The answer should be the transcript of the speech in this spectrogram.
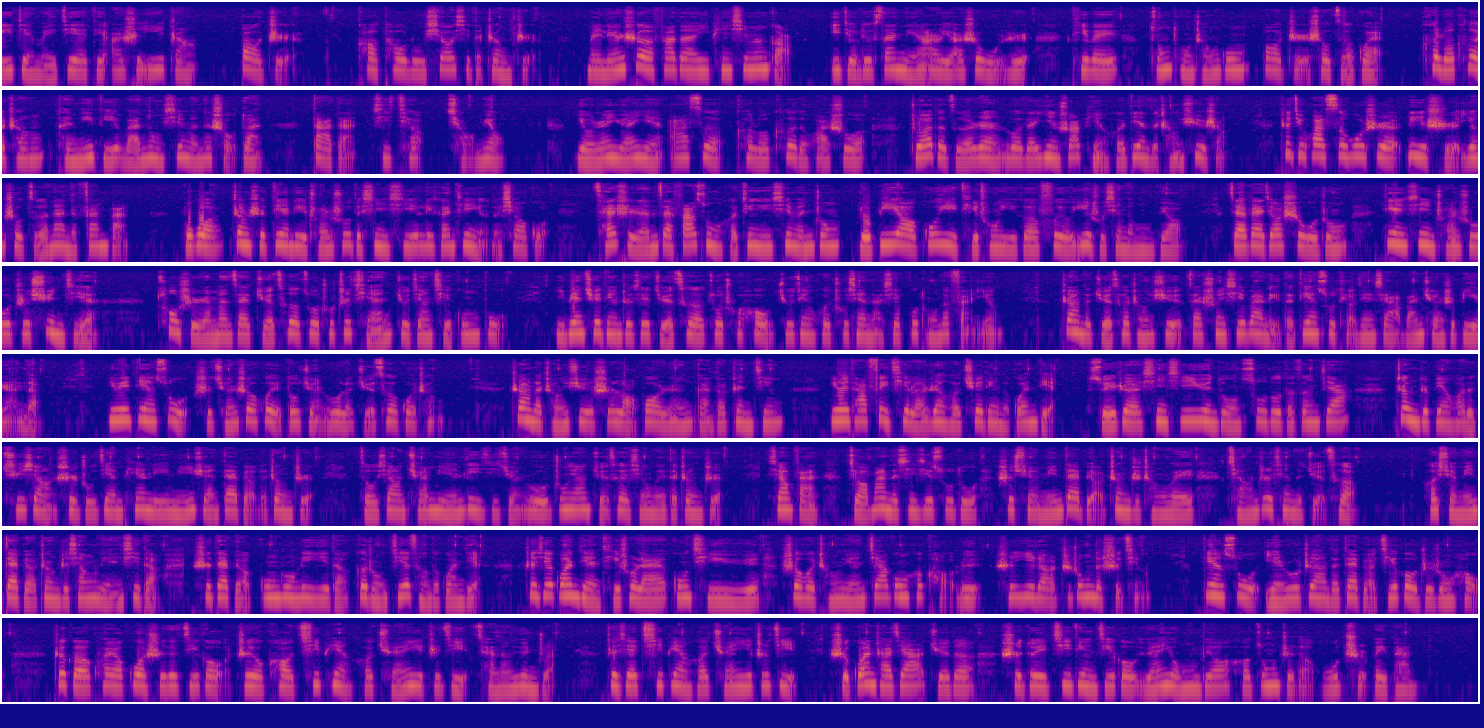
理解媒介第二十一章：报纸靠透露消息的政治。美联社发的一篇新闻稿，一九六三年二月二十五日，题为“总统成功，报纸受责怪”。克罗克称，肯尼迪玩弄新闻的手段大胆、机巧、巧妙。有人援引阿瑟·克罗克的话说：“主要的责任落在印刷品和电子程序上。”这句话似乎是历史应受责难的翻版。不过，正是电力传输的信息立竿见影的效果，才使人在发送和经营新闻中有必要故意提出一个富有艺术性的目标。在外交事务中，电信传输之迅捷，促使人们在决策做出之前就将其公布，以便确定这些决策做出后究竟会出现哪些不同的反应。这样的决策程序在瞬息万里的电速条件下完全是必然的，因为电速使全社会都卷入了决策过程。这样的程序使老报人感到震惊，因为他废弃了任何确定的观点。随着信息运动速度的增加，政治变化的趋向是逐渐偏离民选代表的政治，走向全民立即卷入中央决策行为的政治。相反，较慢的信息速度使选民代表政治成为强制性的决策。和选民代表政治相联系的是代表公众利益的各种阶层的观点。这些观点提出来，供其余社会成员加工和考虑，是意料之中的事情。电速引入这样的代表机构之中后，这个快要过时的机构只有靠欺骗和权宜之计才能运转。这些欺骗和权宜之计。使观察家觉得是对既定机构原有目标和宗旨的无耻背叛。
